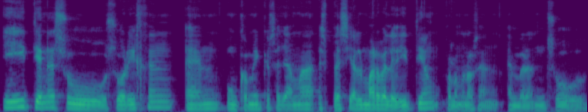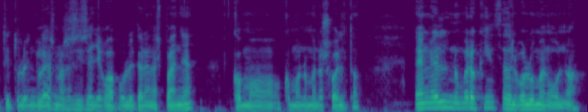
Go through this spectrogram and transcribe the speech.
Y tiene su, su origen en un cómic que se llama Special Marvel Edition, por lo menos en, en- en su título inglés. No sé si se llegó a publicar en España como, como número suelto. En el número 15 del volumen 1,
